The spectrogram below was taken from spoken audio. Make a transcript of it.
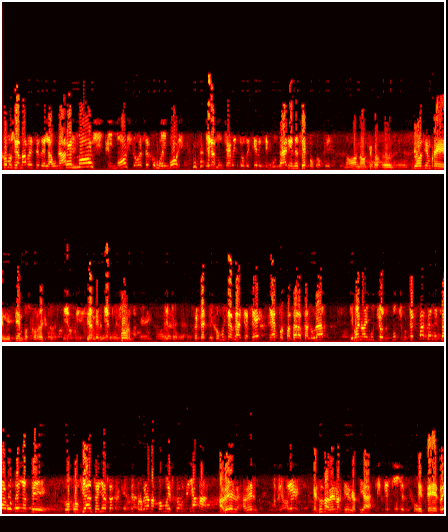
¿Cómo se llamaba ese de la UNAM? El Mosh. El Mosh, no va a ser como el Mosh. ¿Eras un chavito de qué? ¿De secundaria en esa época o qué? No, no, ¿qué pasó? Yo siempre en mis tiempos correctos. Siempre, siempre en tiempo y forma. Hecho. Perfecto, hijo. Muchas gracias, ¿eh? Gracias por pasar a saludar. Y bueno, hay muchos, muchos, muchachos. Pásenle, chavos, vénganse con confianza. Ya saben que este programa, ¿cómo es? ¿Cómo se llama? A ver, a ver. A ver, ¿qué? Jesús Abel Martínez García. ¿En qué estudias, hijo? Este, estoy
